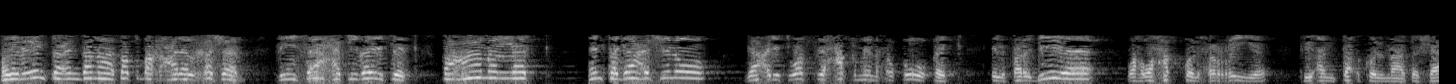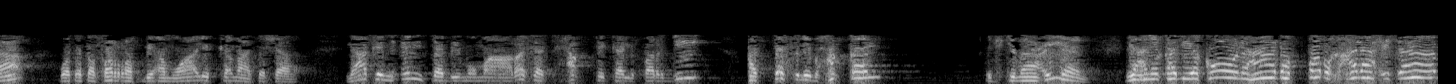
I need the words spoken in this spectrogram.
طيب أنت عندما تطبخ على الخشب في ساحة بيتك طعاما لك أنت قاعد شنو؟ قاعد توفي حق من حقوقك. الفردية وهو حق الحرية في أن تأكل ما تشاء وتتصرف بأموالك كما تشاء. لكن أنت بممارسة حقك الفردي قد تسلب حقا اجتماعيا. يعني قد يكون هذا الطبخ على حساب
